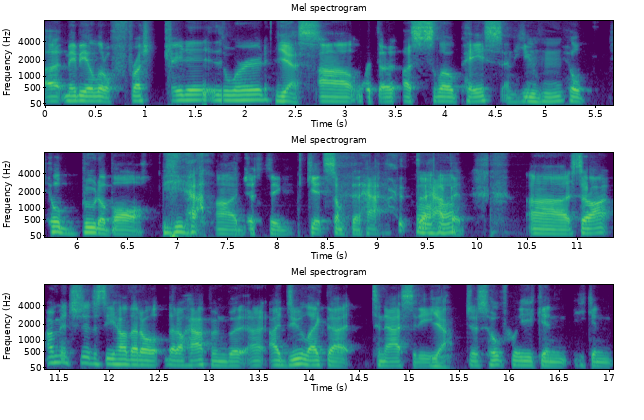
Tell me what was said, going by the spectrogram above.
uh, maybe a little frustrated is the word Yes. uh, with a, a slow pace, and he Mhm. he'll he'll boot a ball yeah. uh, just to get something happen to Uh-huh. happen. Uh, so I, I'm interested to see how that'll that'll happen, but I, I do like that tenacity. Yeah. Just hopefully he can he can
